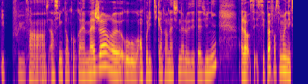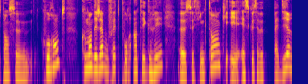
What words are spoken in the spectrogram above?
les plus, enfin, un, think tank quand même majeur euh, en politique internationale aux États-Unis. Alors, c'est pas forcément une expérience euh, courante. Comment déjà vous faites pour intégrer euh, ce think tank et est-ce que ça veut pas dire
